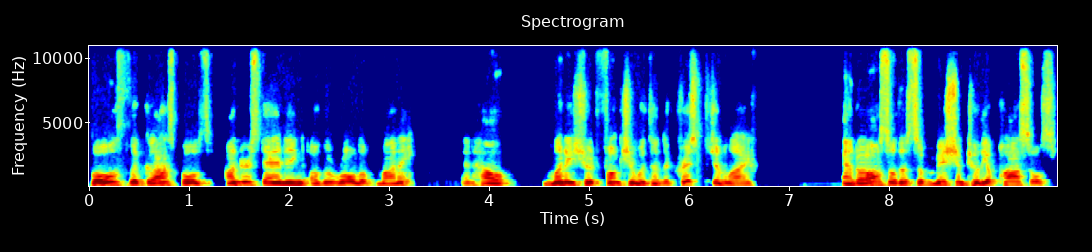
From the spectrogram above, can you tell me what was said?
both the gospel's understanding of the role of money and how money should function within the Christian life, and also the submission to the apostles,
